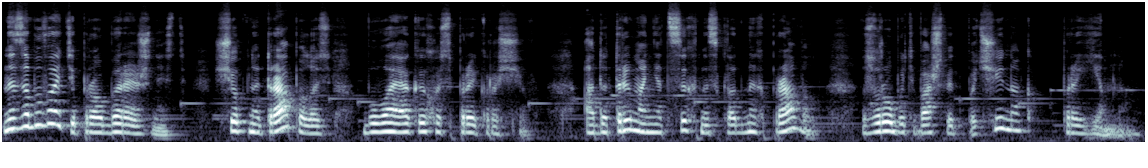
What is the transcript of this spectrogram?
Не забувайте про обережність, щоб не трапилось, буває якихось прикрощів, а дотримання цих нескладних правил зробить ваш відпочинок приємним.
